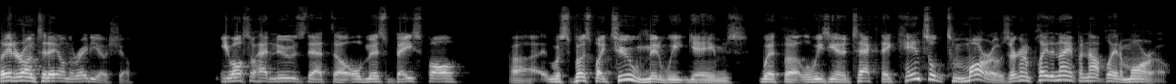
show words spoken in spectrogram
later on today on the radio show. You also had news that uh, Ole Miss baseball uh, was supposed to play two midweek games with uh, Louisiana Tech. They canceled tomorrow's. They're going to play tonight, but not play tomorrow.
